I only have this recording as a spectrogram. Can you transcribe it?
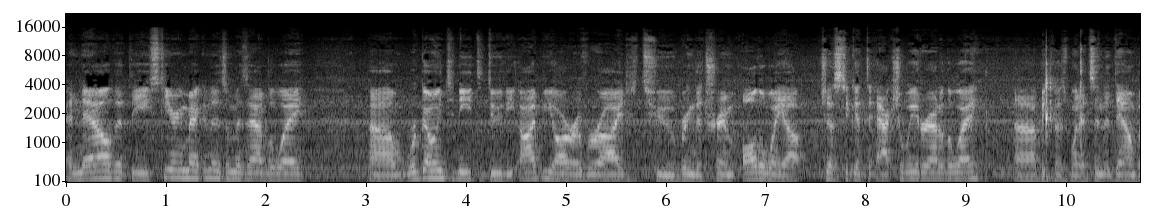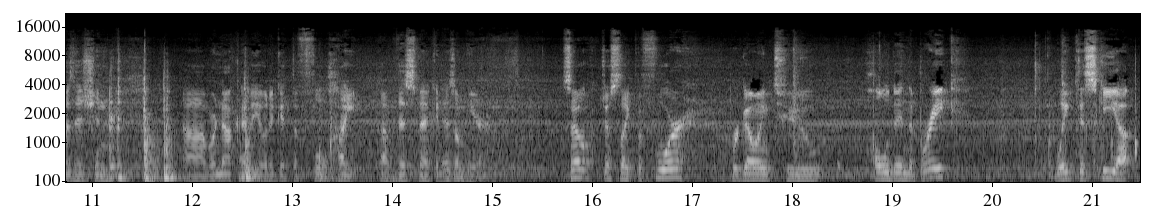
And now that the steering mechanism is out of the way, um, we're going to need to do the IBR override to bring the trim all the way up just to get the actuator out of the way uh, because when it's in the down position, uh, we're not going to be able to get the full height of this mechanism here. So, just like before, we're going to hold in the brake, wake the ski up,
